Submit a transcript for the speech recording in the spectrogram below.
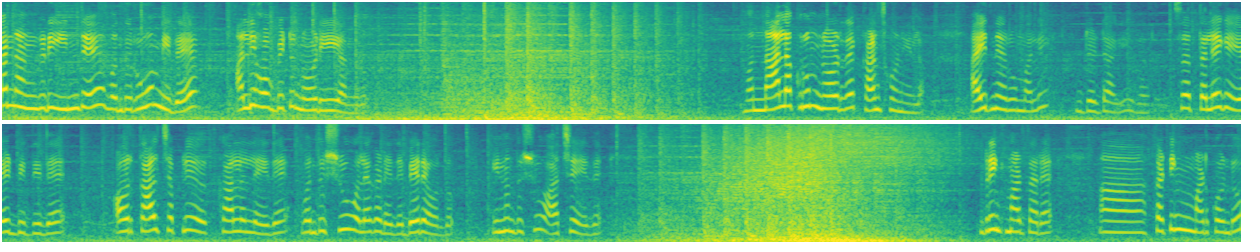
ಚಿಕನ್ ಅಂಗಡಿ ಹಿಂದೆ ಒಂದು ರೂಮ್ ಇದೆ. ಅಲ್ಲಿ ಹೋಗ್ಬಿಟ್ಟು ನೋಡಿ ಅಂದರು. ಒಂದು ನಾಲ್ಕು ರೂಮ್ ನೋಡಿದೆ ಕಾಣಿಸ್ಕೊಂಡಿಲ್ಲ. ಐದನೇ ರೂಮಲ್ಲಿ ಡೆಡ್ ಆಗಿ ಇದ್ದಾರೆ ಸರ್ ತಲೆಗೆ ಏಟ್ ಬಿದ್ದಿದೆ. ಅವ್ರ ಕಾಲು ಚಪ್ಪಲಿ ಕಾಲಲ್ಲೇ ಇದೆ. ಒಂದು ಶೂ ಒಳಗಡೆ ಇದೆ, ಬೇರೆ ಅವ್ರದ್ದು ಇನ್ನೊಂದು ಶೂ ಆಚೆ ಇದೆ. ಡ್ರಿಂಕ್ ಮಾಡ್ತಾರೆ. ಕಟಿಂಗ್ ಮಾಡಿಕೊಂಡು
